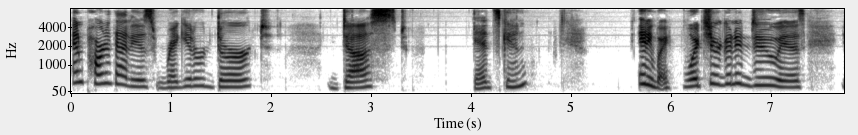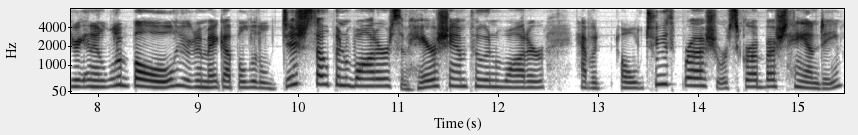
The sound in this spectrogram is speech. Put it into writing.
And part of that is regular dirt, dust, dead skin. Anyway, what you're going to do is you're in a little bowl, you're going to make up a little dish soap and water, some hair shampoo and water, have an old toothbrush or scrub brush handy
